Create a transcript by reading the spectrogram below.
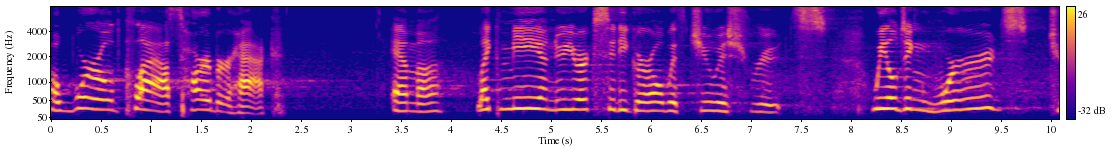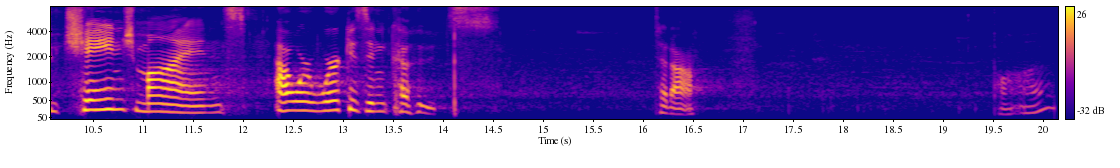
a world class harbor hack. Emma, like me, a New York City girl with Jewish roots, wielding words to change minds. Our work is in cahoots. Ta da. Pause.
